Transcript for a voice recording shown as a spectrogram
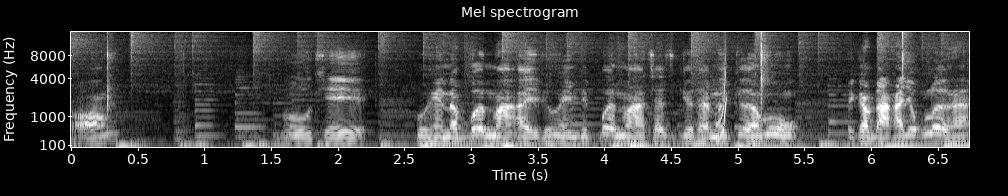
สองโอเคผู้แข่งดับเบิลมาไอ้ผู้แข่งทริปเปิลมาใช้สกิลแถบเมเกอร์ฮะโมเป็นกับดักฮะยกเลิกฮะ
